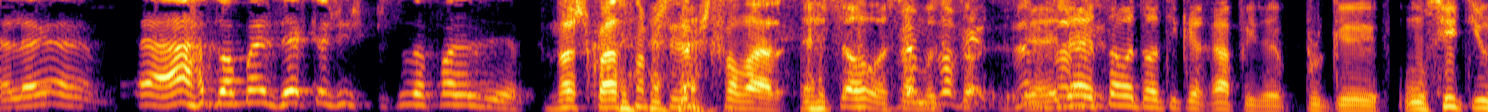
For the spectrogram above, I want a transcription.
Ela é, é árdua, mas é que a gente precisa fazer. Nós quase não precisamos de falar. É só, só, uma, ouvir, só, é, só uma tótica rápida, porque um sítio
